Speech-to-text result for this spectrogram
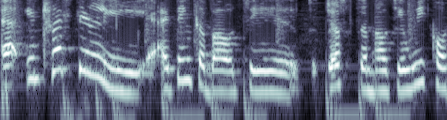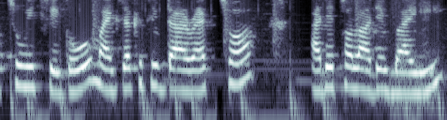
uh, interestingly, I think about uh, just about a week or two weeks ago, my executive director Adetola Adegbayi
